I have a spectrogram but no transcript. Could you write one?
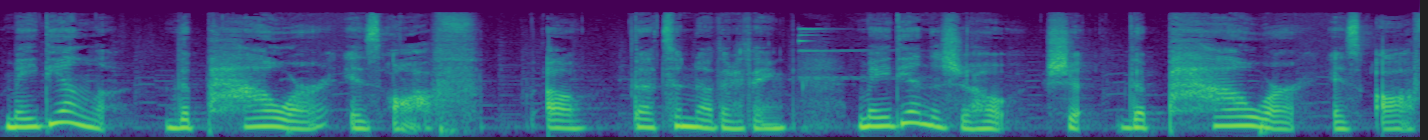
没电了。 the power is off. Oh, that's another thing. 没电的时候是 the power is off，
